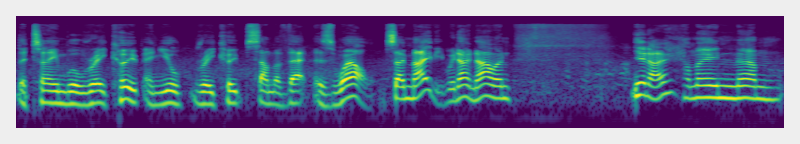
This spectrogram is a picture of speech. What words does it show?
the team will recoup, and you'll recoup some of that as well. So maybe, we don't know. And, you know, I mean, um,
